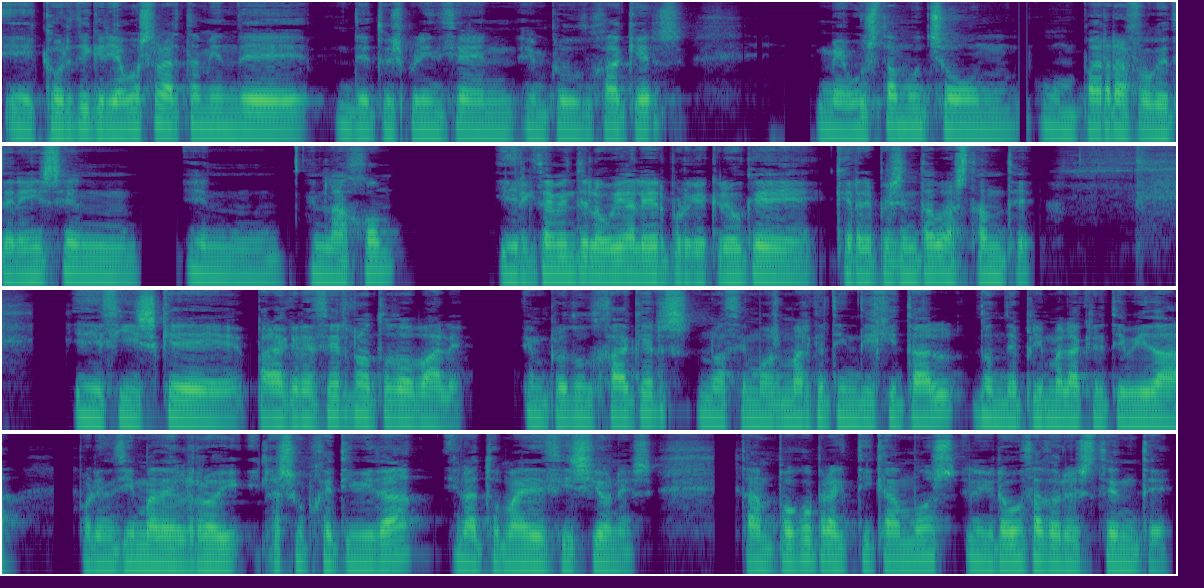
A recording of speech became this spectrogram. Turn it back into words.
Eh, Corti, queríamos hablar también de, de tu experiencia en, en, Product Hackers. Me gusta mucho un, párrafo que tenéis en, en, la home y directamente lo voy a leer porque creo que, que representa bastante. Y decís que para crecer no todo vale. En Product Hackers no hacemos marketing digital donde prima la creatividad por encima del ROI y la subjetividad en la toma de decisiones. Tampoco practicamos el growth adolescente,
